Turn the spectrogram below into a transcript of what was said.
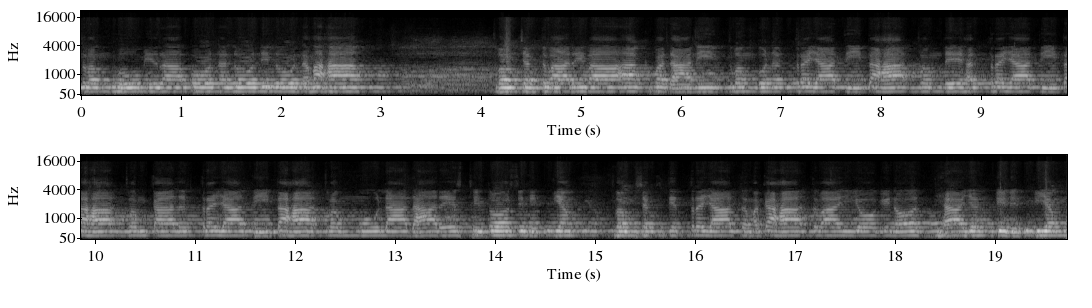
त्वं भूमिरापो नलो निलो नमः त्वं चत्वारि वा आक्पदानि त्वं गुणत्रयातीतः त्वं देहत्रयातीतः त्वं कालत्रयातीतः त्वं मूलाधारे स्थितोऽसि नित्यं त्वं शक्तित्रयात्मकः त्वां योगिनो ध्यायन्ति नित्यम्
